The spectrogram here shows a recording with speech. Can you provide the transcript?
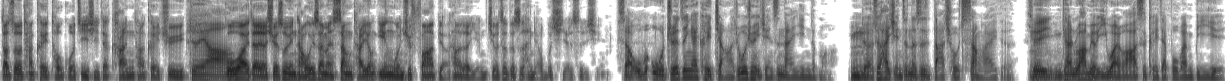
到最后他可以投国际期刊，他可以去对啊。国外的学术研讨会上面上台用英文去发表他的研究，这个是很了不起的事情。是啊，我我觉得这应该可以讲啊，就魏轩以前是男英的嘛，嗯，对啊，所以他以前真的是打球上来的，所以你看，如果他没有意外的话，他是可以在博班毕业，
